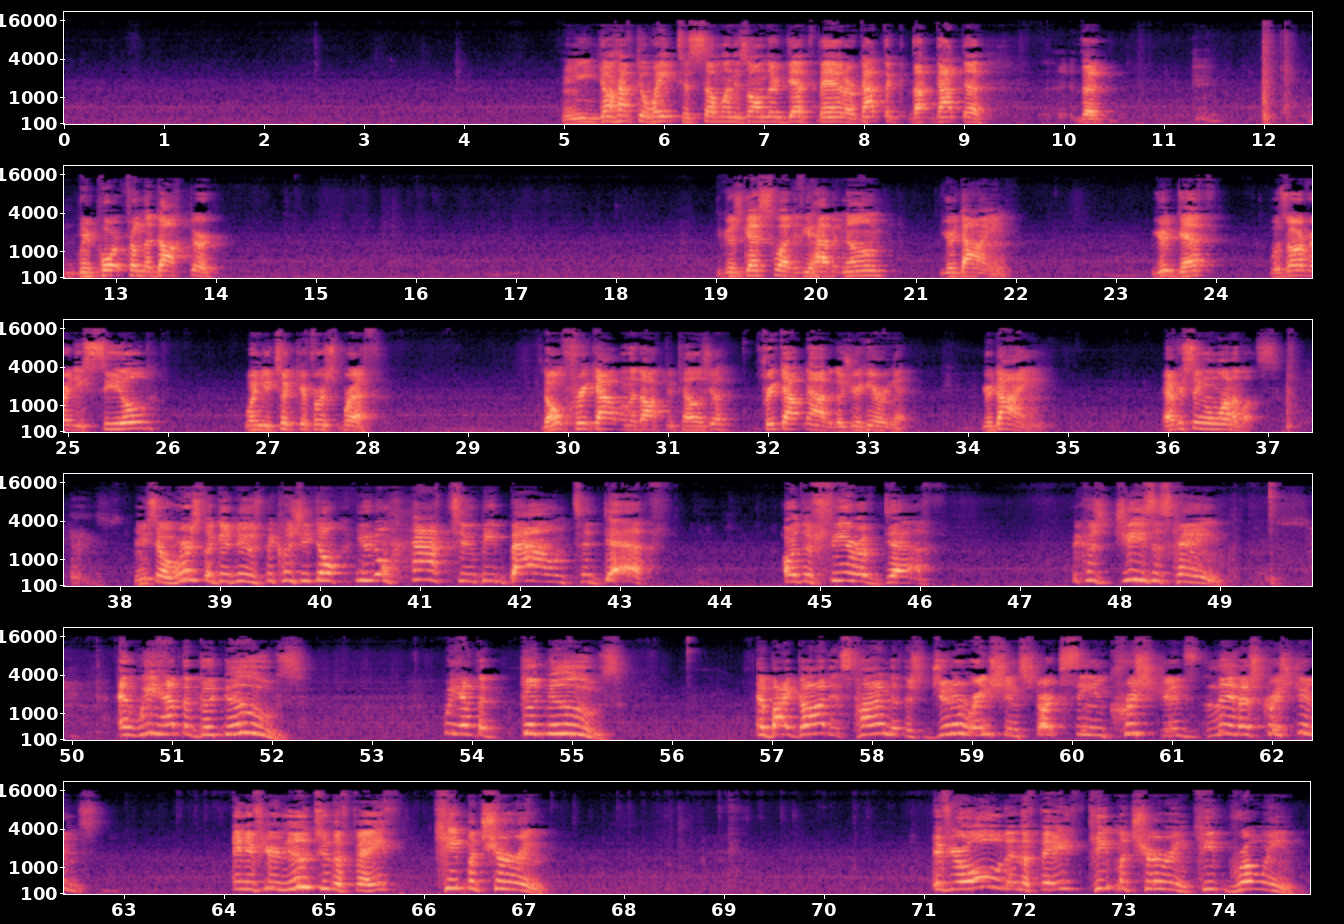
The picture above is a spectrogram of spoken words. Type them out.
You don't have to wait till someone is on their deathbed or got the got the the report from the doctor. Because guess what? If you haven't known, you're dying. Your death was already sealed when you took your first breath. Don't freak out when the doctor tells you. Freak out now because you're hearing it. You're dying. Every single one of us. And you say, well, where's the good news? Because you don't, you don't have to be bound to death or the fear of death. Because Jesus came. And we have the good news. We have the good news. And by God, it's time that this generation starts seeing Christians live as Christians. And if you're new to the faith, Keep maturing. If you're old in the faith, keep maturing, keep growing.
